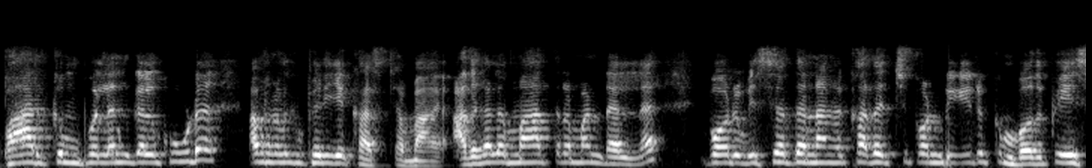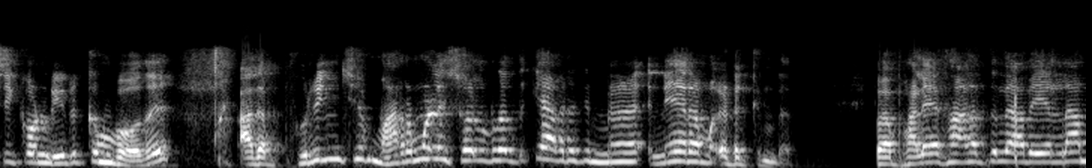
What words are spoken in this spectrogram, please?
பார்க்கும் புலன்கள் கூட அவர்களுக்கு பெரிய கஷ்டமாக. அதுகளை மாத்திரமண்டல்ல இப்போ ஒரு விஷயத்தை நாங்க கதைச்சு கொண்டு இருக்கும்போது பேசிக்கொண்டு இருக்கும்போது அதை புரிஞ்சு மறுமொழி சொல்றதுக்கே அவருக்கு நே- நேரம் எடுக்கின்றது. இப்ப பழைய காலத்துல அதையெல்லாம்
